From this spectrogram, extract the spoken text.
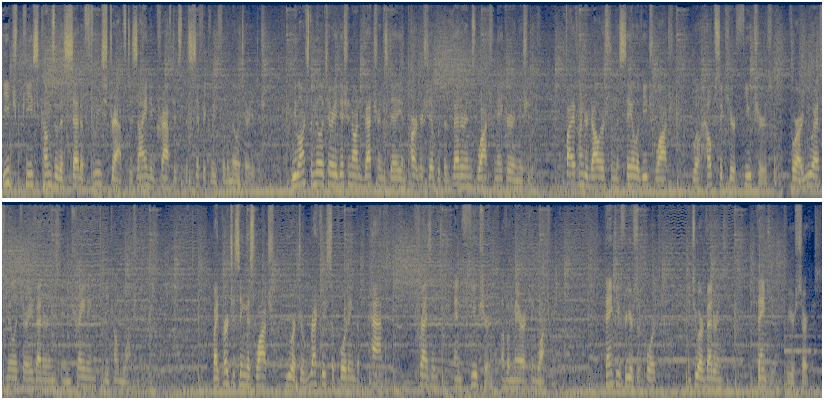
Each piece comes with a set of three straps designed and crafted specifically for the Military Edition. We launched the Military Edition on Veterans Day in partnership with the Veterans Watchmaker Initiative. $500 from the sale of each watch will help secure futures for our U.S. military veterans in training to become watchmakers. By purchasing this watch, you are directly supporting the past, present, and future of American watchmaking. Thank you for your support, and to our veterans, thank you for your service.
